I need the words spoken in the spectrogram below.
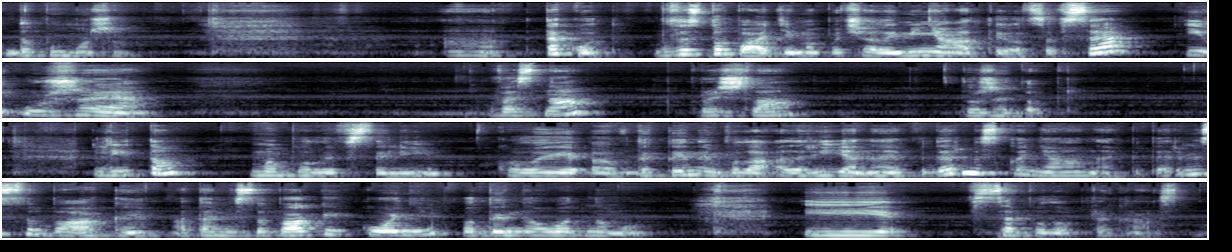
допоможу. Так от, в листопаді ми почали міняти оце все, і уже весна пройшла дуже добре. Літо ми були в селі, коли е, в дитини була алергія на епідерміс коня, на епідерміс собаки, а там і собаки, і коні один на одному. І все було прекрасно.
